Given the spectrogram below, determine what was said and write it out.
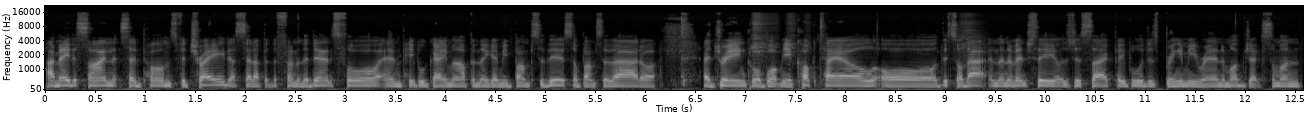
I made a sign that said poems for trade. I set up at the front of the dance floor and people came up and they gave me bumps of this or bumps of that or a drink or bought me a cocktail or this or that. And then eventually it was just like people were just bringing me random objects. Someone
